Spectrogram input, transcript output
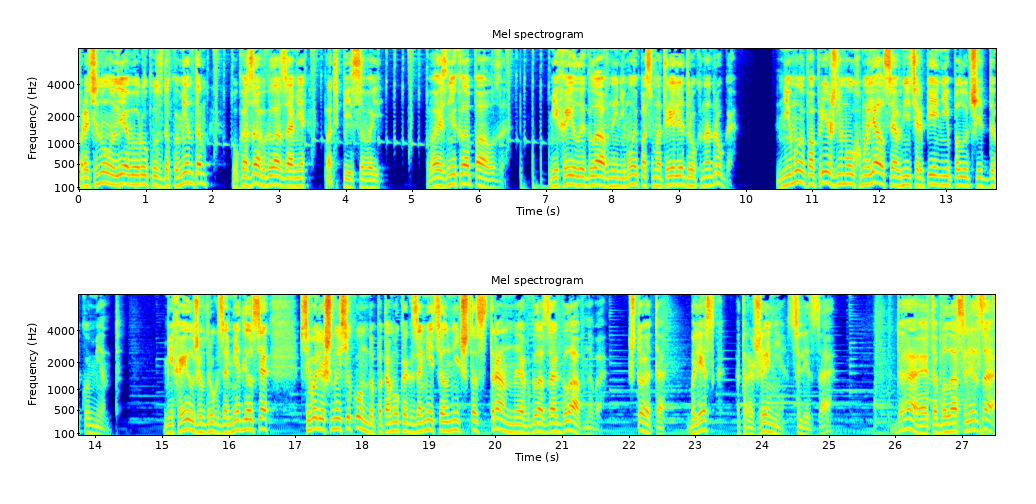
протянул левую руку с документом, указав глазами «подписывай». Возникла пауза. Михаил и главный Немой посмотрели друг на друга. Немой по-прежнему ухмылялся в нетерпении получить документ. Михаил же вдруг замедлился всего лишь на секунду, потому как заметил нечто странное в глазах главного. Что это? Блеск? Отражение? Слеза? Да, это была слеза.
